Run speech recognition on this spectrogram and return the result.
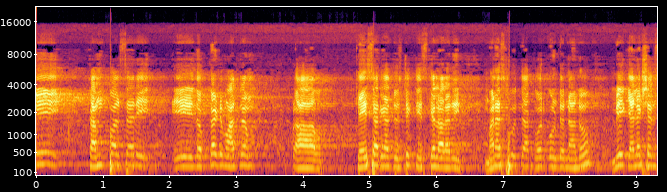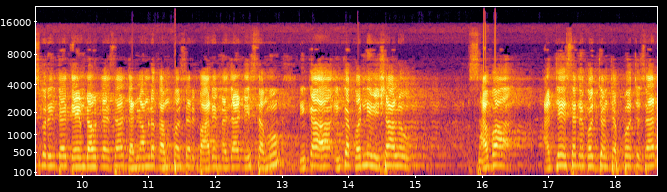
ఈ కంపల్సరీ ఇదొక్కటి మాత్రం కేసీఆర్ గారి దృష్టికి తీసుకెళ్ళాలని మనస్ఫూర్తిగా కోరుకుంటున్నాను. మీకు ఎలక్షన్స్ గురించి అయితే ఏం డౌట్ లేదు సార్. జనగంలో కంపల్సరీ భారీ మెజార్టీ ఇస్తాము. ఇంకా ఇంకా కొన్ని విషయాలు సభ అది చేస్తేనే కొంచెం చెప్పవచ్చు సార్.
